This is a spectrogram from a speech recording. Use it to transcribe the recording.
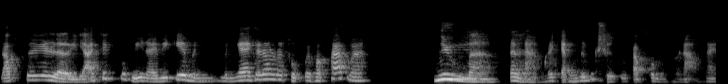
đọc cái lời giải thích của vị này vị kia, mình mình nghe cái đó nó thuộc về Phật pháp mà. Nhưng mà nó làm nó chặn đứng sự tu tập của mình hồi nào ngay.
